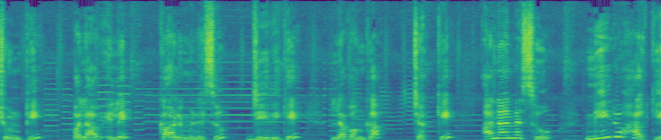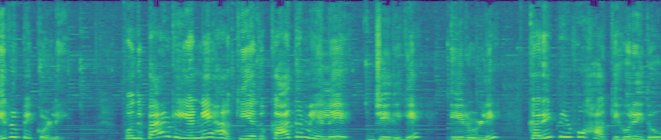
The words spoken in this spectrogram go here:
ಶುಂಠಿ, ಪಲಾವ್ ಎಲೆ ಕಾಳುಮೆಣಸು, ಜೀರಿಗೆ, ಲವಂಗ, ಚಕ್ಕೆ, ಅನಾನಸು, ನೀರು ಹಾಕಿ ರುಬ್ಬಿಕೊಳ್ಳಿ. ಒಂದು ಪ್ಯಾನ್ಗೆ ಎಣ್ಣೆ ಹಾಕಿ ಅದು ಕಾದ ಮೇಲೆ ಜೀರಿಗೆ, ಈರುಳ್ಳಿ, ಕರಿಬೇವು ಹಾಕಿ ಹುರಿದು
